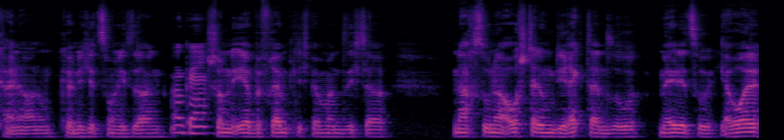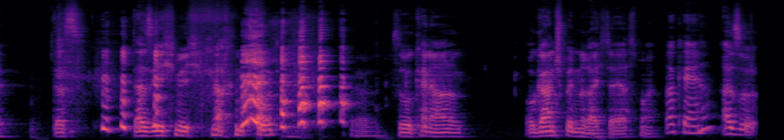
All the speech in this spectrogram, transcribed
Keine Ahnung, könnte ich jetzt so nicht sagen. Okay. Schon eher befremdlich, wenn man sich da nach so einer Ausstellung direkt dann so meldet, so, jawohl, das, da sehe ich mich nach dem Tod. So, keine Ahnung. Organspenden reicht da erstmal. Okay. Also,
